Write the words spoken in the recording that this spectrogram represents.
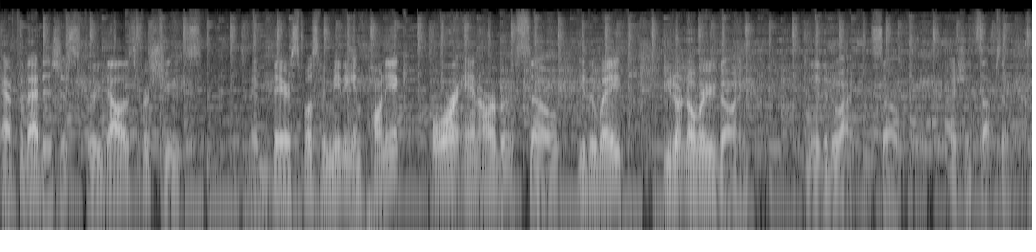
After that is just three dollars for shoes. And they are supposed to be meeting in Pontiac or Ann Arbor. So either way, you don't know where you're going. Neither do I. So I should stop saying that.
